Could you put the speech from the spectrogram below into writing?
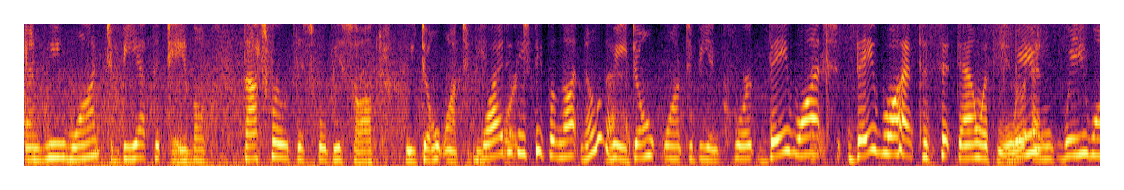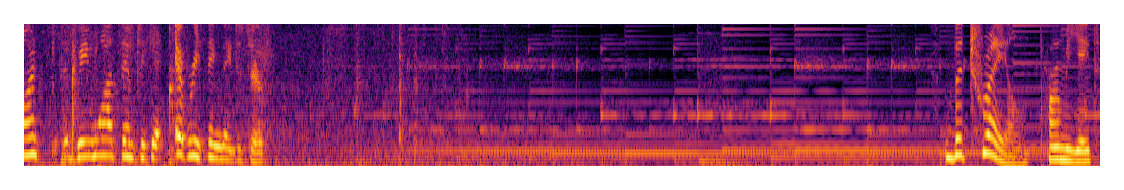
and we want to be at the table. That's where this will be solved. We don't want to be. Why do these people not know that? We don't want to be in court. They want. They want to sit down with you, We, and we want. We want them to get everything they deserve. Betrayal permeates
